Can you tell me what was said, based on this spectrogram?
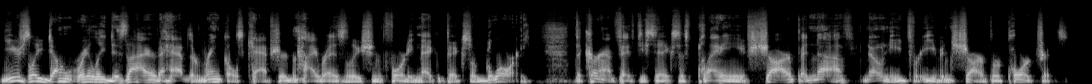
usually don't really desire to have the wrinkles captured in high resolution 40 megapixel glory. The current 56 is plenty of sharp enough, no need for even sharper portraits.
